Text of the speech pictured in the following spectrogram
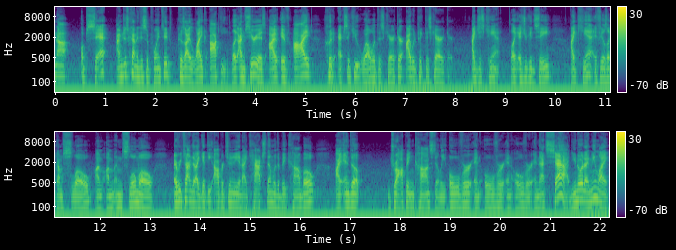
not upset. I'm just kind of disappointed because I like Aki. Like I'm serious. I if I could execute well with this character, I would pick this character. I just can't. Like as you can see, I can't. It feels like I'm slow. I'm I'm in slow mo. Every time that I get the opportunity and I catch them with a big combo, I end up dropping constantly over and over and over, and that's sad. You know what I mean? Like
